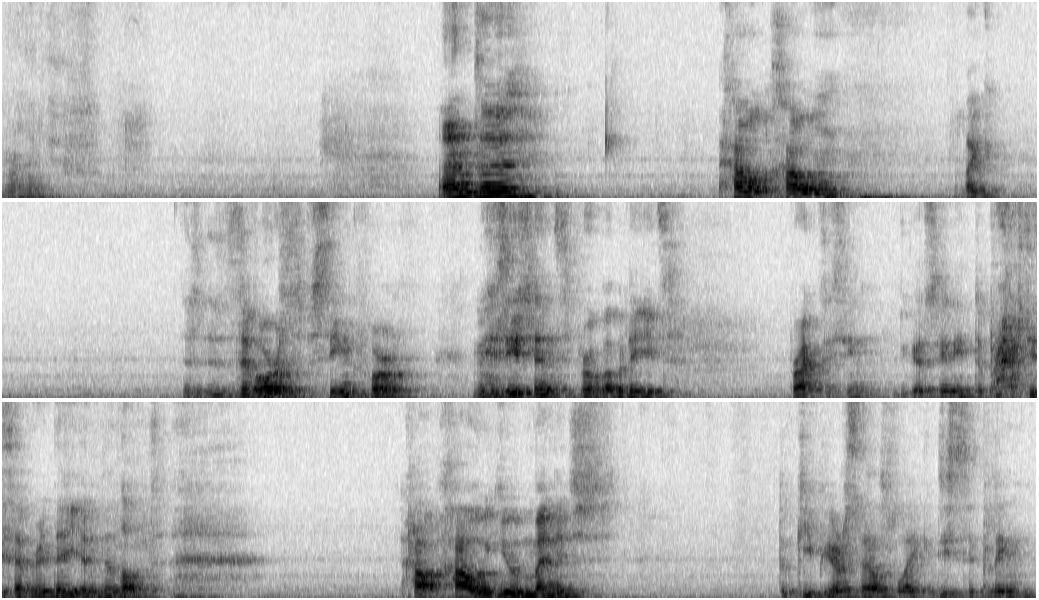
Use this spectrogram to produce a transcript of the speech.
Right. And uh, how how like the worst thing for musicians probably is practicing because you need to practice every day and a lot. How how you manage to keep yourself like disciplined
